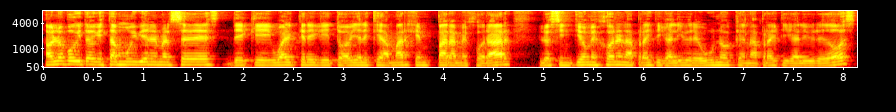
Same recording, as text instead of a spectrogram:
Habló un poquito de que está muy bien el Mercedes, de que igual cree que todavía le queda margen para mejorar. Lo sintió mejor en la práctica libre 1 que en la práctica libre 2,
